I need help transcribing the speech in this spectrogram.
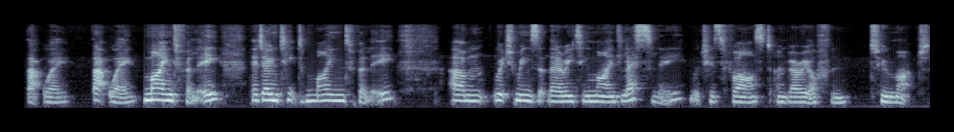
That way, that way, mindfully. They don't eat mindfully. um, which means that they're eating mindlessly, which is fast and very often too much.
